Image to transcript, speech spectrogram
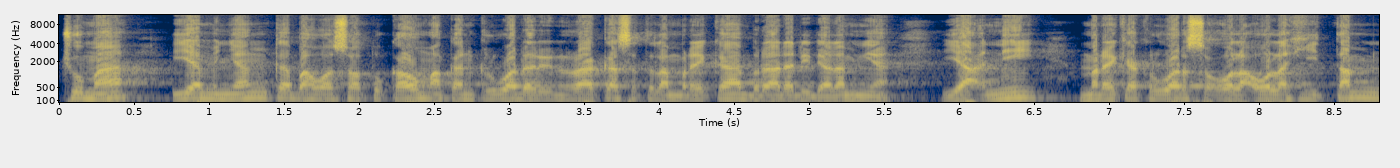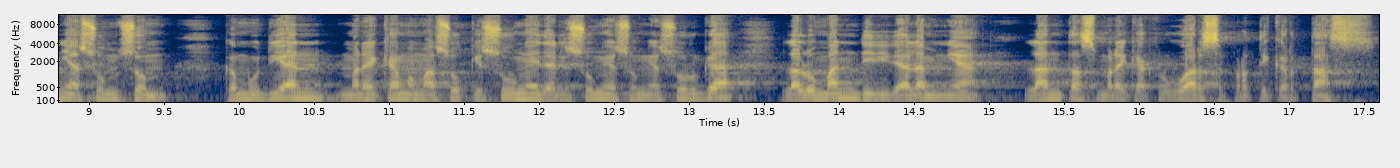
Cuma ia menyangka bahwa suatu kaum akan keluar dari neraka setelah mereka berada di dalamnya. Yakni mereka keluar seolah-olah hitamnya sumsum. Kemudian mereka memasuki sungai dari sungai-sungai surga lalu mandi di dalamnya. Lantas mereka keluar seperti kertas.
